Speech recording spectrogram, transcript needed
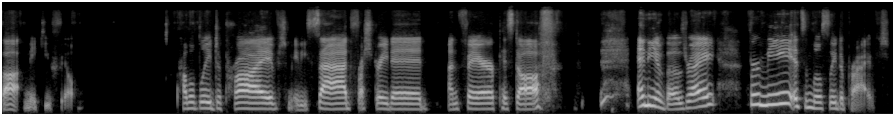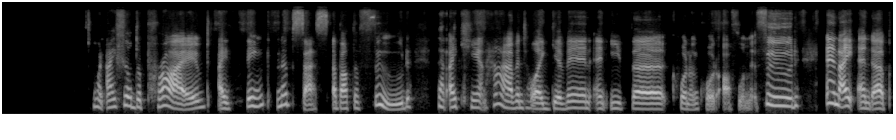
thought make you feel? Probably deprived, maybe sad, frustrated, unfair, pissed off. Any of those, right? For me, it's mostly deprived when I feel deprived, I think and obsess about the food that I can't have until I give in and eat the quote unquote off limit food, and I end up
